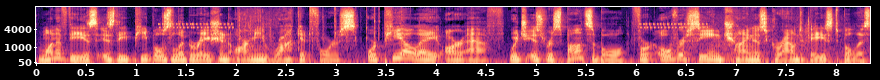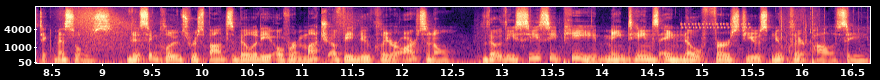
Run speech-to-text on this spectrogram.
One of these is the People's Liberation Army Rocket Force, or PLA-RF, which is responsible for overseeing China's ground-based ballistic missiles. This includes responsibility over much of the nuclear arsenal, though the CCP maintains a no first use nuclear policy,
